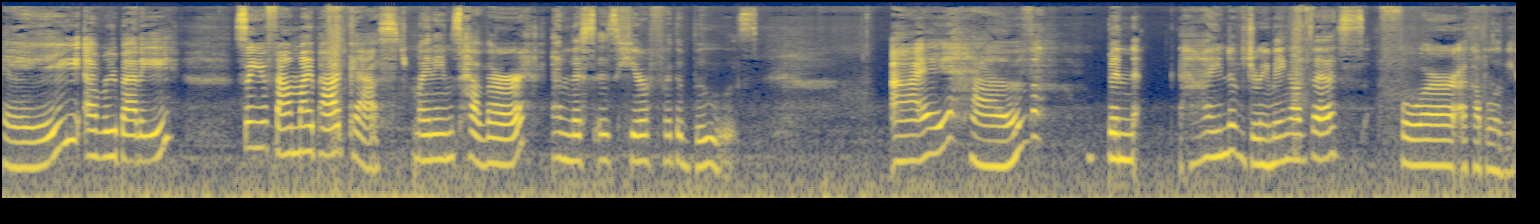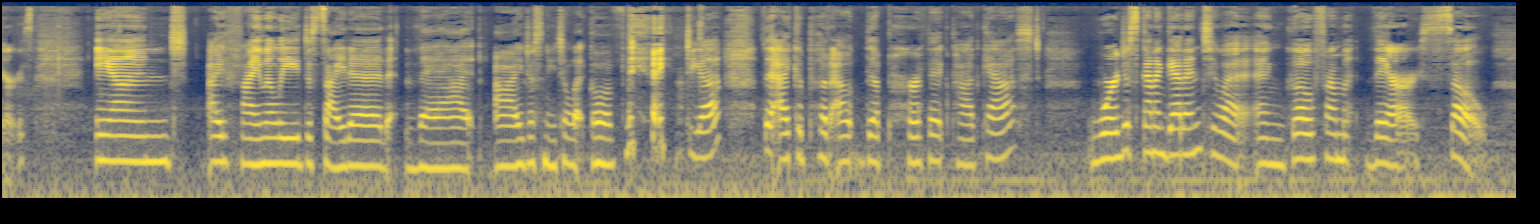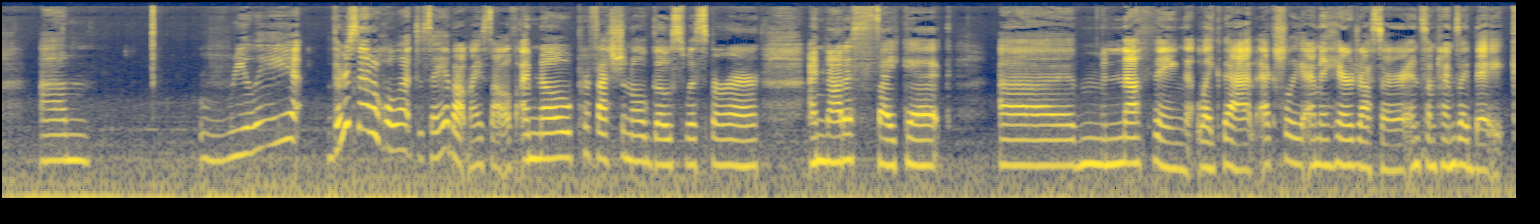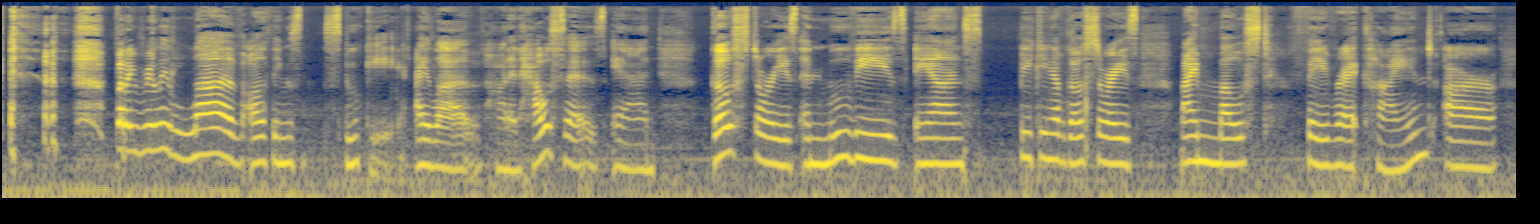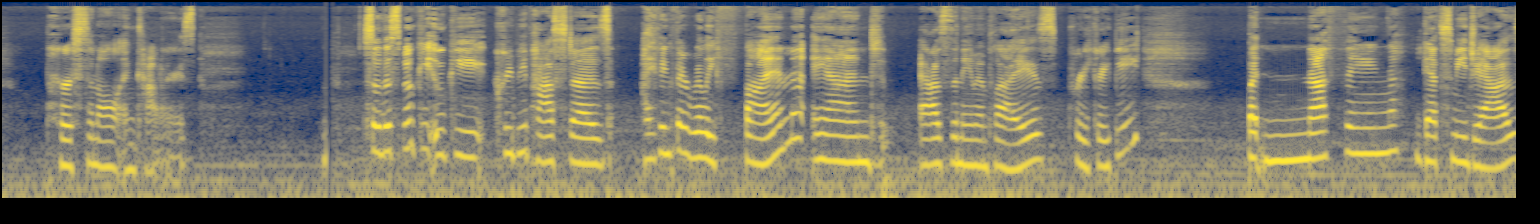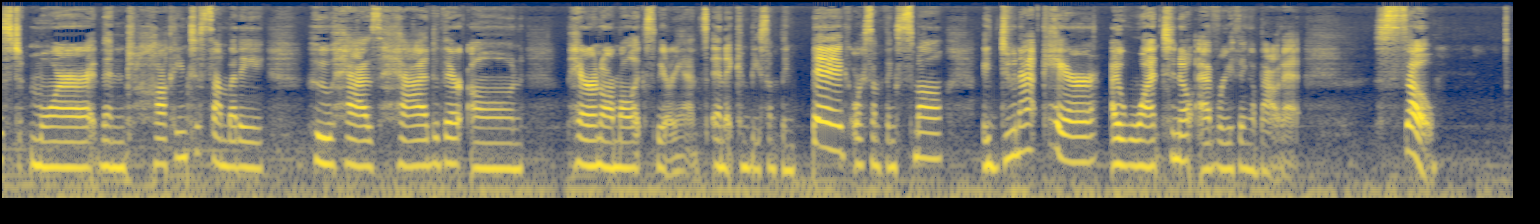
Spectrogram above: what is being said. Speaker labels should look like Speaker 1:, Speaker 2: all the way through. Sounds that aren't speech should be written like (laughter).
Speaker 1: Hey, everybody. So, you found my podcast. My name's Heather, and this is Here for the Booze. I have been kind of dreaming of this for a couple of years, and I finally decided that I just need to let go of (laughs) the idea that I could put out the perfect podcast we're just going to get into it and go from there. So, um, really, there's not a whole lot to say about myself. I'm no professional ghost whisperer, I'm not a psychic. Um, nothing like that. Actually, I'm a hairdresser and sometimes I bake. (laughs) but I really love all things spooky. I love haunted houses and ghost stories and movies and speaking of ghost stories, my most favorite kind are personal encounters. So the spooky ooky creepy pastas, I think they're really fun and as the name implies, pretty creepy. But nothing gets me jazzed more than talking to somebody who has had their own paranormal experience. And it can be something big or something small. I do not care. I want to know everything about it. So,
